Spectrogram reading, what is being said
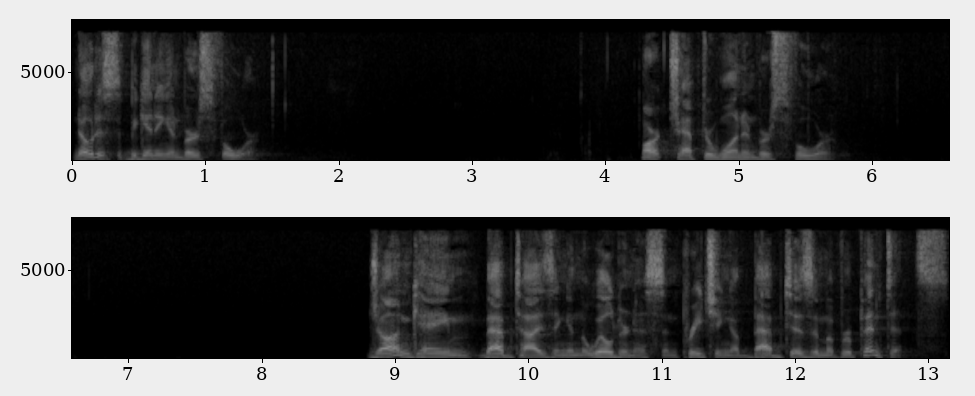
Notice beginning in verse 4. Mark chapter 1 and verse 4. John came baptizing in the wilderness and preaching a baptism of repentance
